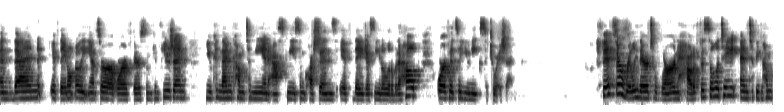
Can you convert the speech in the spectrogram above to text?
and then if they don't know the answer or if there's some confusion, you can then come to me and ask me some questions if they just need a little bit of help or if it's a unique situation. Fits are really there to learn how to facilitate and to become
